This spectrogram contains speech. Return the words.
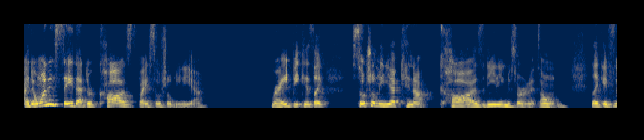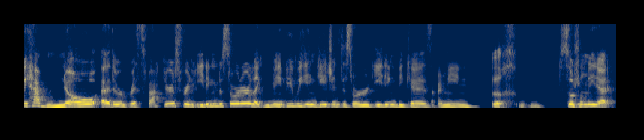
I don't want to say that they're caused by social media, right? Because like social media cannot cause an eating disorder on its own. Like if we have no other risk factors for an eating disorder, like maybe we engage in disordered eating because I mean, ugh, social media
